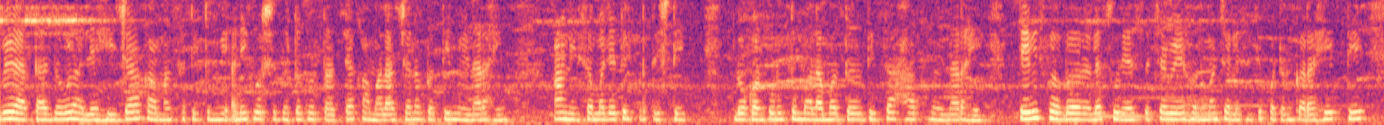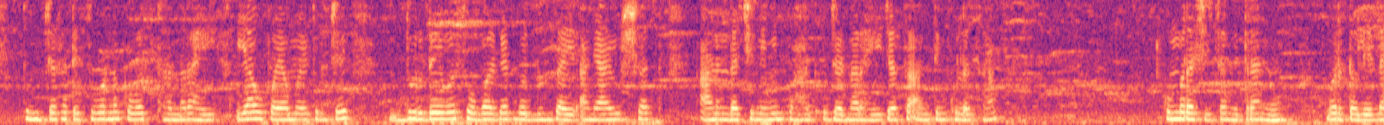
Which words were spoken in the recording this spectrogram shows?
वेळ आता जवळ आली आहे. ज्या कामासाठी तुम्ही अनेक वर्ष झटत होता त्या कामाला अचानक गती मिळणार आहे आणि समाजातील प्रतिष्ठित लोकांकडून तुम्हाला मदतीचा हात मिळणार आहे. तेवीस फेब्रुवारीला सूर्यास्ताच्या वेळी हनुमान चालिसाचे पठण करा. हे ते तुमच्यासाठी सुवर्ण कवच ठरणार आहे. या उपायामुळे तुमचे दुर्दैव सौभाग्यात बदलून जाईल आणि आयुष्यात आनंदाची नवीन पहाट उजडणार आहे ज्याचा अंतिम खुलासा कुंभराशीच्या मित्रांनो वर्तवलेला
